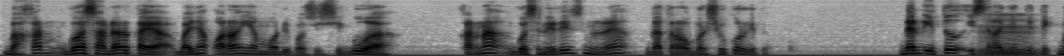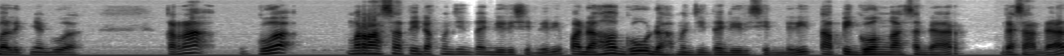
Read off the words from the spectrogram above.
bahkan gue sadar kayak banyak orang yang mau di posisi gue karena gue sendiri sebenarnya nggak terlalu bersyukur gitu dan itu istilahnya Hmm. titik baliknya gue karena gue merasa tidak mencintai diri sendiri padahal gue udah mencintai diri sendiri tapi gue nggak sadar nggak sadar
